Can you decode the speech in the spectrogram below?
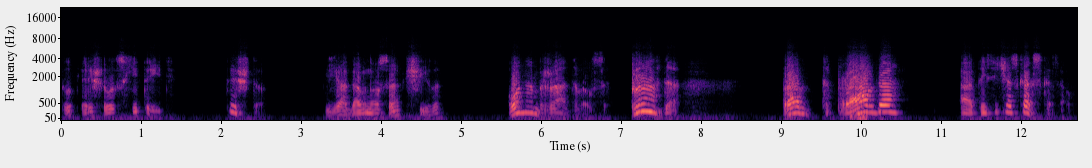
Тут я решила схитрить. Ты что? Я давно сообщила. Он обрадовался. Правда? Правда, правда? А ты сейчас как сказал?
